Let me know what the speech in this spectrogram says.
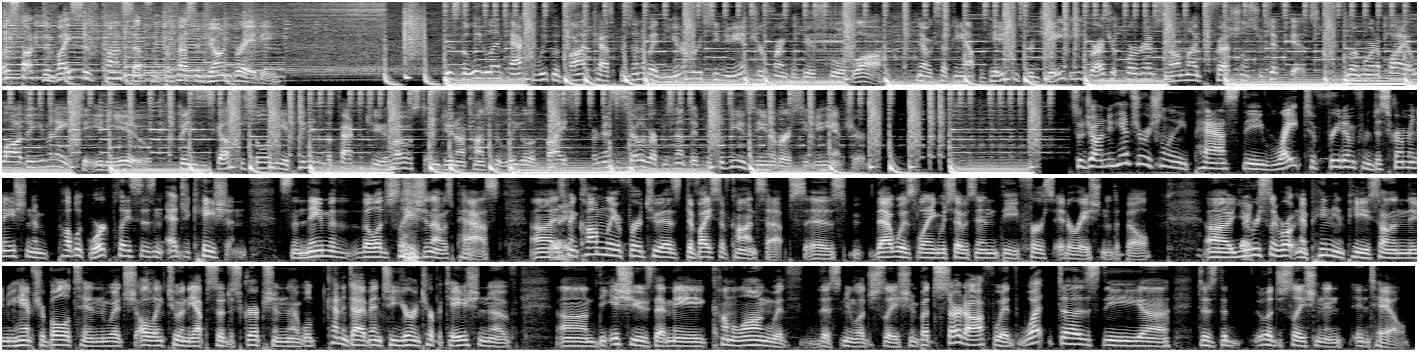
Let's talk divisive concepts with Professor John Greabe. This is the Legal Impact Weekly podcast presented by the University of New Hampshire Franklin Pierce School of Law. Now accepting applications for JD graduate programs and online professional certificates. Learn more and apply at law.unh.edu. Opinions discussed are solely the opinion of the faculty host and do not constitute legal advice or necessarily represent the official views of the University of New Hampshire. So, John, New Hampshire recently passed the Right to Freedom from Discrimination in Public Workplaces and Education. It's the name of the legislation that was passed. Uh, right. It's been commonly referred to as divisive concepts, as that was language that was in the first iteration of the bill. Uh, you right. recently wrote an opinion piece on the New Hampshire Bulletin, which I'll link to in the episode description, that will kind of dive into your interpretation of um, the issues that may come along with this new legislation. But to start off with, what does the uh, does the legislation in, entail?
